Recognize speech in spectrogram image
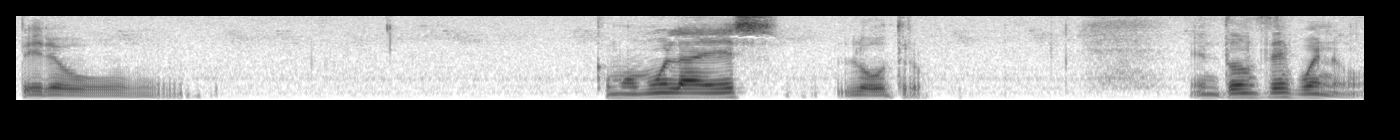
pero como mola es lo otro. Entonces, bueno,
